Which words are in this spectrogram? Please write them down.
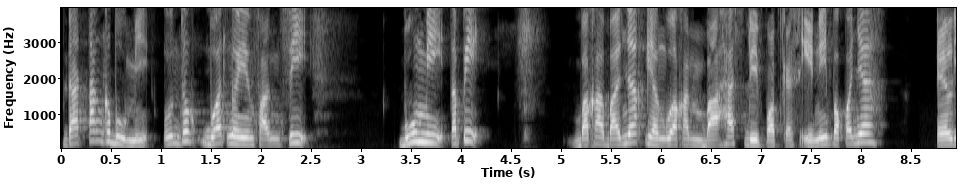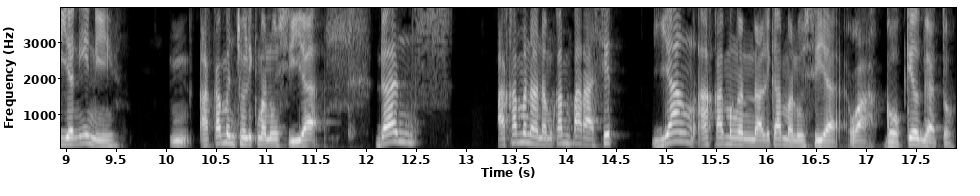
datang ke bumi untuk buat ngeinvasi bumi. Tapi bakal banyak yang gua akan bahas di podcast ini. Pokoknya alien ini akan menculik manusia dan akan menanamkan parasit yang akan mengendalikan manusia. Wah, gokil gak tuh?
